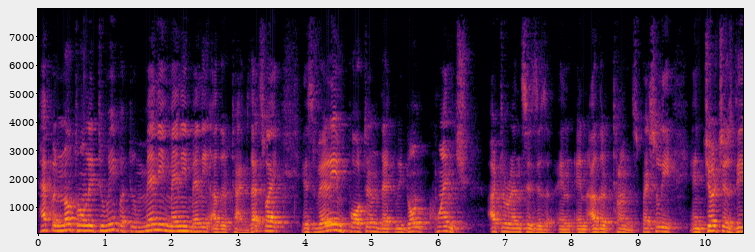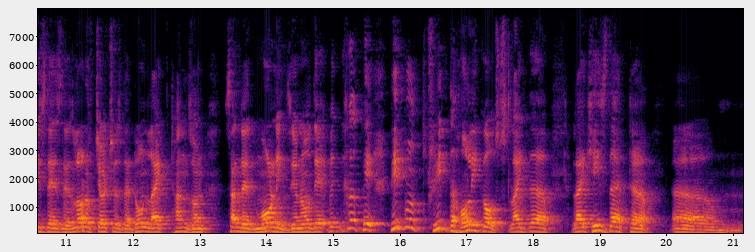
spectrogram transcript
happened not only to me, but to many, many, many other times. That's why it's very important that we don't quench utterances is in, in other tongues, especially in churches these days. There's a lot of churches that don't like tongues on Sunday mornings, you know, they, because people treat the Holy Ghost like the, like he's that, uh, um,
